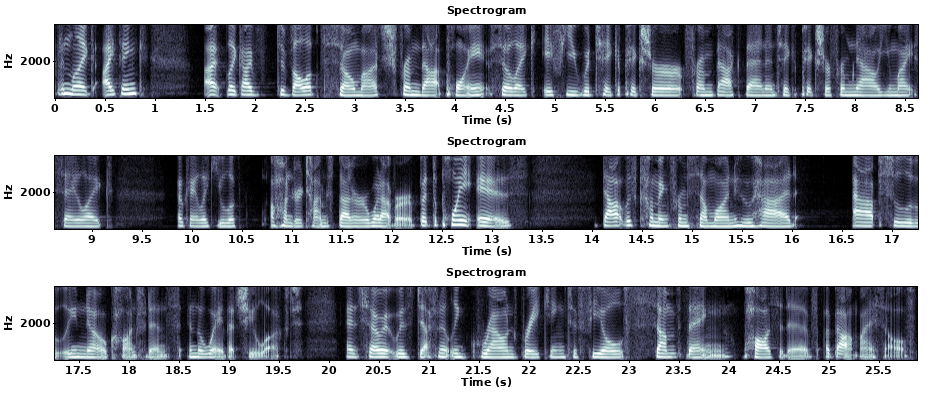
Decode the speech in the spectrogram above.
And like I think I like I've developed so much from that point. So like if you would take a picture from back then and take a picture from now, you might say like, okay, like you look a hundred times better or whatever. But the point is that was coming from someone who had absolutely no confidence in the way that she looked. And so it was definitely groundbreaking to feel something positive about myself.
